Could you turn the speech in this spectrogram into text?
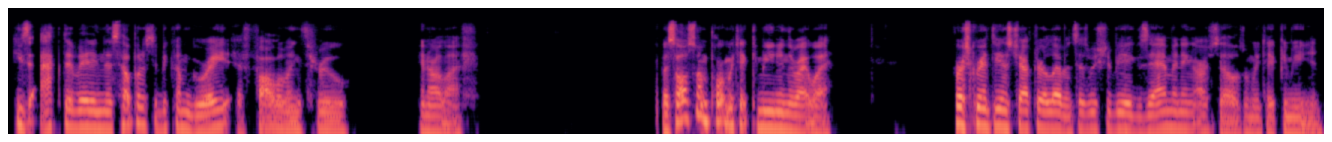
He's activating this, helping us to become great at following through in our life. But it's also important we take communion the right way. 1 Corinthians chapter 11 says we should be examining ourselves when we take communion.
